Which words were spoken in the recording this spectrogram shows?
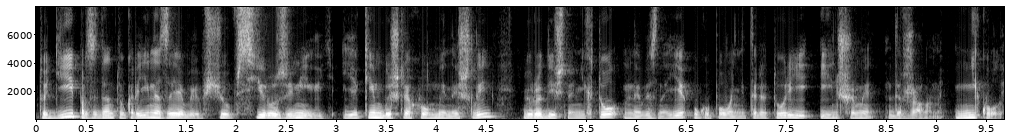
Тоді президент України заявив, що всі розуміють, яким би шляхом ми не йшли, юридично ніхто не визнає окуповані території іншими державами. Ніколи.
